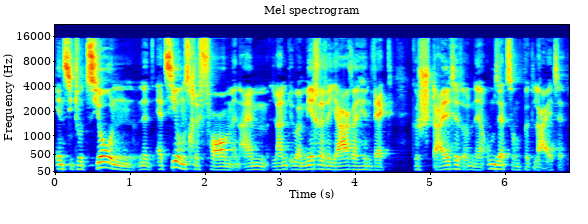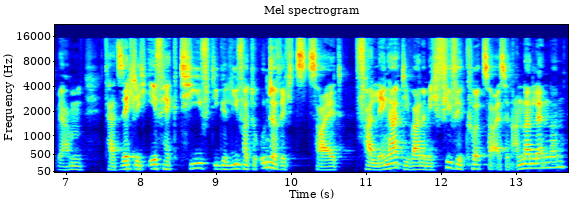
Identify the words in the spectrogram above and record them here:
Institutionen eine Erziehungsreform in einem Land über mehrere Jahre hinweg gestaltet und in der Umsetzung begleitet. Wir haben tatsächlich effektiv die gelieferte Unterrichtszeit verlängert. Die war nämlich viel, viel kürzer als in anderen Ländern.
